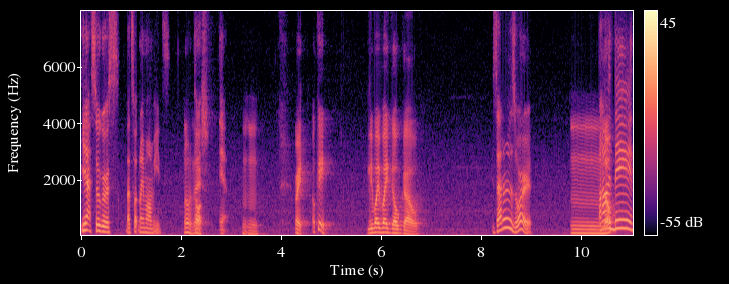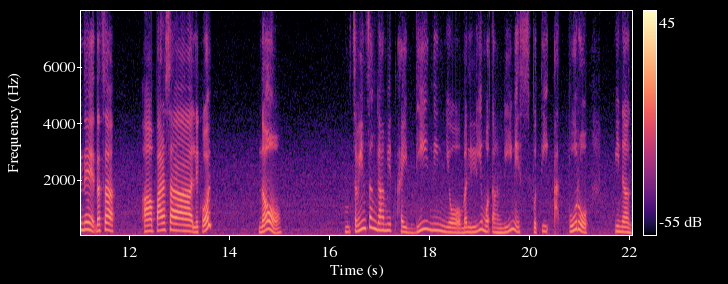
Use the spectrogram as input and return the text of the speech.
Yeah, Sugus. That's what my mom eats. Oh, nice. yeah. Mm-mm. Right. Okay. Liwayway Gawgaw. Is that a resort? Mm, Ah, no. hindi, hindi. That's a, ah, para sa likod? No. Sa minsang gamit ay di ninyo malilimot ang linis, puti at puro pinag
